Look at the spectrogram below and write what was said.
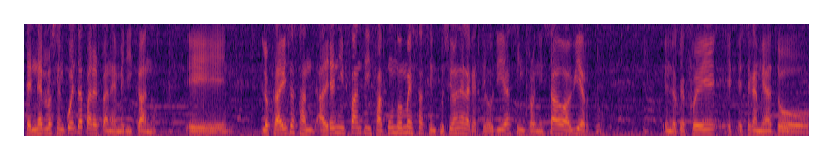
tenerlos en cuenta para el Panamericano. Eh, los clavadistas An- Adrián Infante y Facundo Mesa se impusieron en la categoría sincronizado abierto, en lo que fue este campeonato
